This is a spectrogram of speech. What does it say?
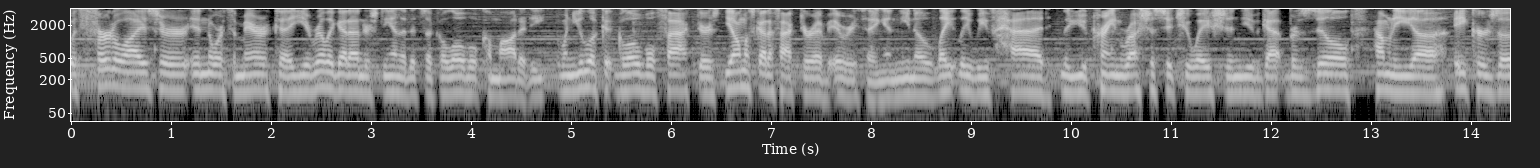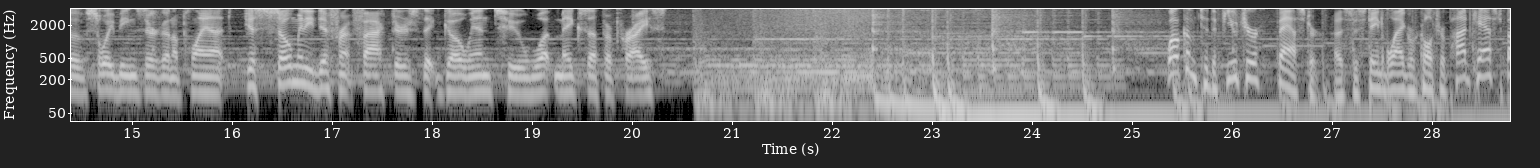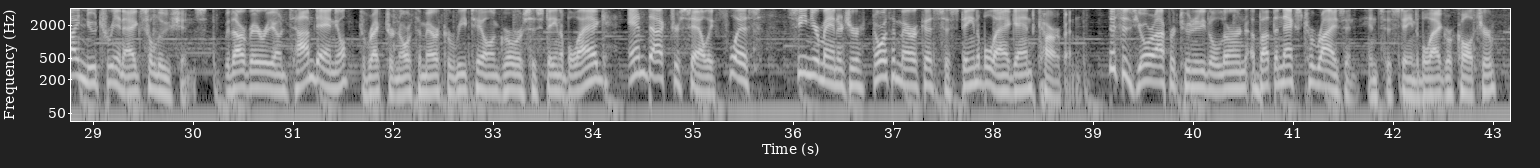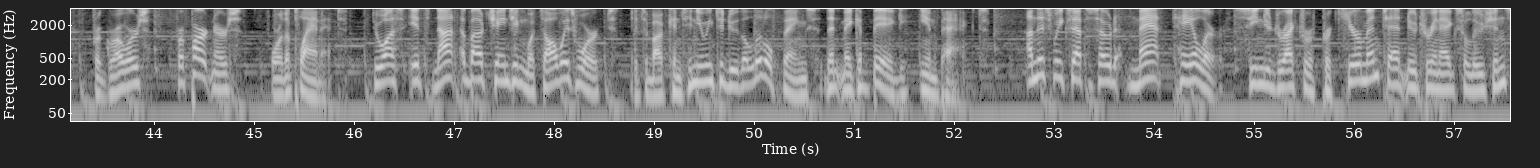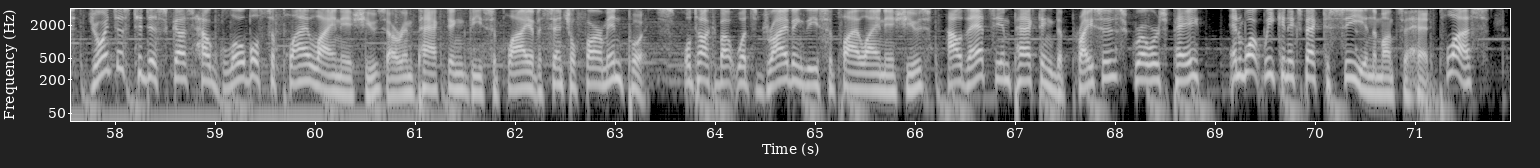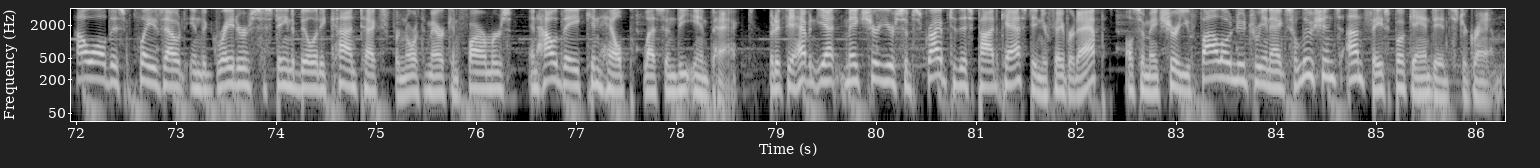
With fertilizer in North America, you really got to understand that it's a global commodity. When you look at global factors, you almost got to factor of everything. And, you know, lately we've had the Ukraine Russia situation. You've got Brazil, how many uh, acres of soybeans they're going to plant. Just so many different factors that go into what makes up a price. Welcome to The Future Faster, a sustainable agriculture podcast by Nutrien Ag Solutions, with our very own Tom Daniel, Director North America Retail and Grower Sustainable Ag, and Dr. Sally Fliss, Senior Manager North America Sustainable Ag and Carbon. This is your opportunity to learn about the next horizon in sustainable agriculture for growers, for partners, for the planet. To us, it's not about changing what's always worked, it's about continuing to do the little things that make a big impact. On this week's episode, Mat Taylor, Senior Director of Procurement at Nutrien Ag Solutions, joins us to discuss how global supply line issues are impacting the supply of essential farm inputs. We'll talk about what's driving these supply line issues, how that's impacting the prices growers pay, and what we can expect to see in the months ahead. Plus, how all this plays out in the greater sustainability context for North American farmers and how they can help lessen the impact. But if you haven't yet, make sure you're subscribed to this podcast in your favorite app. Also, make sure you follow Nutrien Ag Solutions on Facebook and Instagram.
